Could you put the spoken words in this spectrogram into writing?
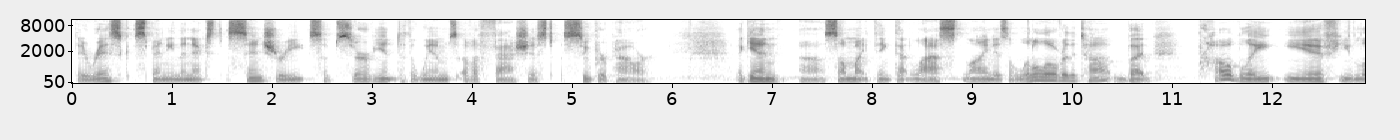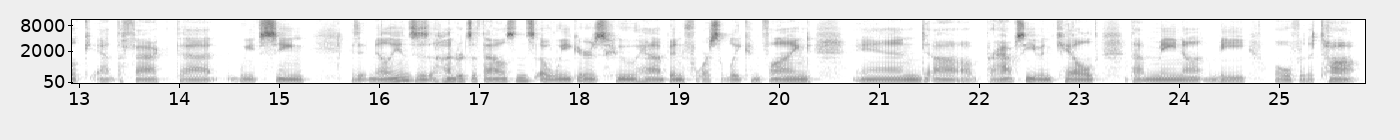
They risk spending the next century subservient to the whims of a fascist superpower. Again, uh, some might think that last line is a little over the top, but probably if you look at the fact that we've seen is it millions? Is it hundreds of thousands of uyghurs who have been forcibly confined and uh, perhaps even killed that may not be over the top?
